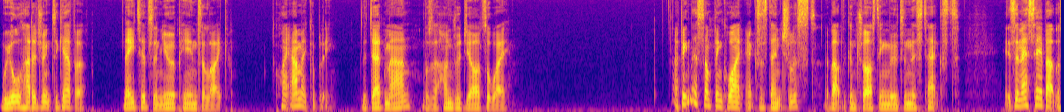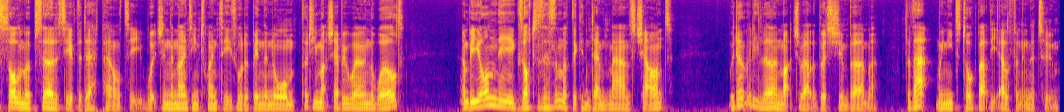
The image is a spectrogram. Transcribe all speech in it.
We all had a drink together, natives and Europeans alike, quite amicably. The dead man was a hundred yards away. I think there's something quite existentialist about the contrasting moods in this text. It's an essay about the solemn absurdity of the death penalty, which in the 1920s would have been the norm pretty much everywhere in the world. And beyond the exoticism of the condemned man's chant, we don't really learn much about the British in Burma. For that, we need to talk about the elephant in the tomb.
